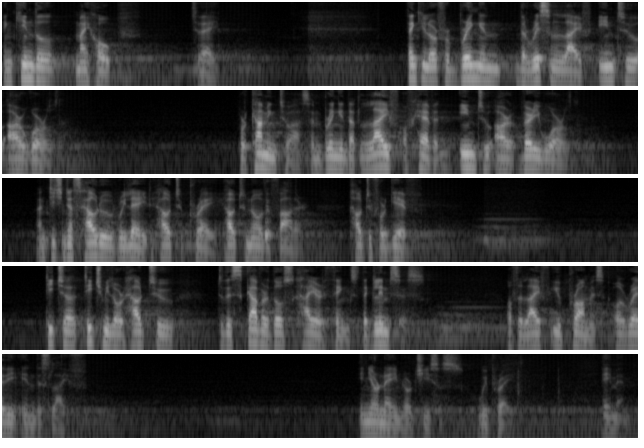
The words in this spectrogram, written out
Enkindle my hope today. Thank you, Lord, for bringing the risen life into our world for coming to us and bringing that life of heaven into our very world and teaching us how to relate, how to pray, how to know the Father, how to forgive. Teach, uh, teach me, Lord, how to, to discover those higher things, the glimpses of the life you promise already in this life. In your name, Lord Jesus, we pray. Amen.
